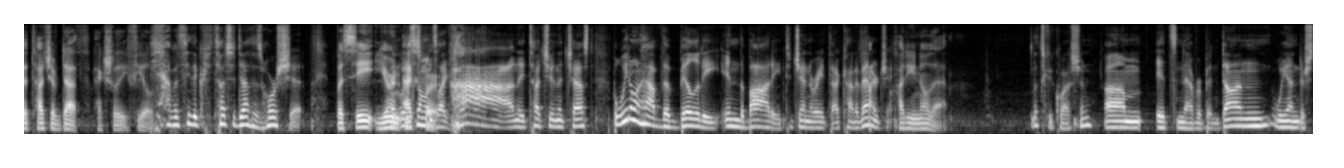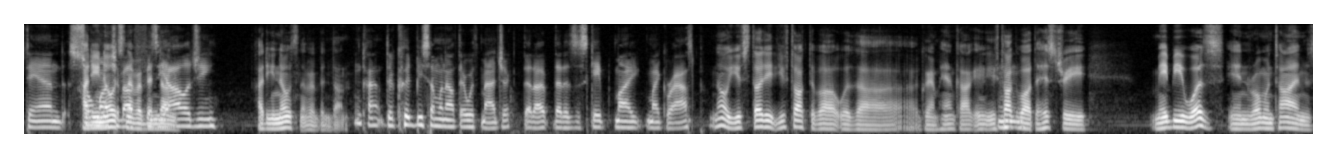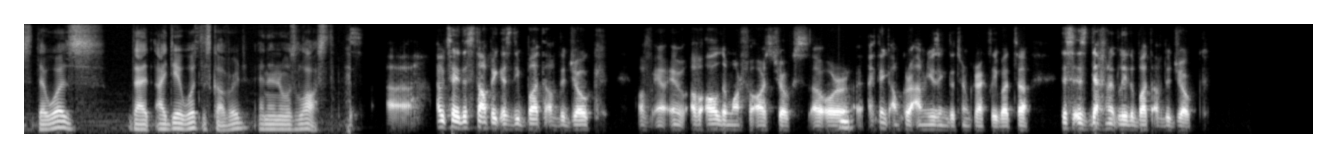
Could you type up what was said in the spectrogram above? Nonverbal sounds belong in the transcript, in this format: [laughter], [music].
the touch of death actually feels. Yeah, but see, the touch of death is horseshit. But see, you're Like an when expert. someone's like, ha, and they touch you in the chest. But we don't have the ability in the body to generate that kind of energy. How do you know that? That's a good question. Um, it's never been done. We understand so do you much know it's about never been done? physiology. How do you know it's never been done? Okay, there could be someone out there with magic that I that has escaped my my grasp. No, you've studied, you've talked about with uh, Graham Hancock, and you've talked Mhm. about the history. Maybe it was in Roman times, there was that idea was discovered and then it was lost. uh, I would say this topic is the butt of the joke of uh, of all the martial arts jokes, uh, or I think I'm I'm using the term correctly, but uh, this is definitely the butt of the joke.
